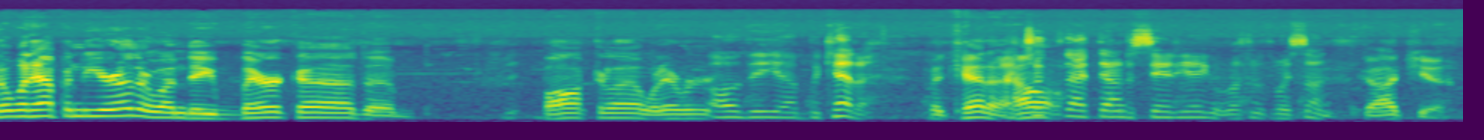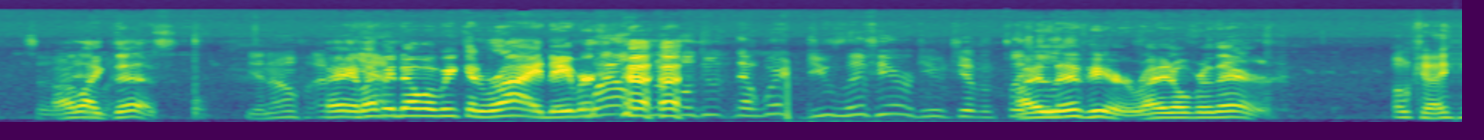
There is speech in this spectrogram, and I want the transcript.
So, what happened to your other one? The Berica, the Bacala, whatever. Oh, the uh, Bacchetta. Bacchetta. I How? took that down to San Diego, left it with my son. Gotcha. So I like this. You know. uh, Hey, let me know when we can ride, neighbor. Well, you know, we'll do, now, where do you live here, or do you, do you have a place? I live here, right over there. Okay.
